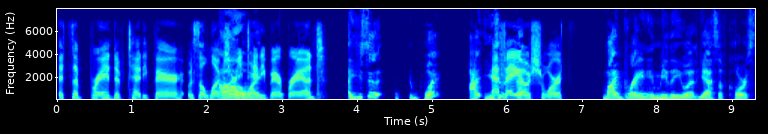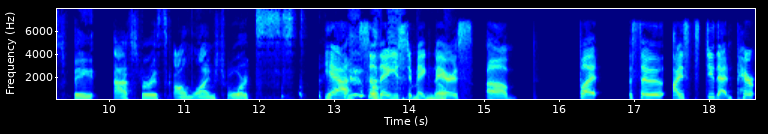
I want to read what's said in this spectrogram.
It's a brand of teddy bear. It was a luxury Oh, my- teddy bear brand. Uh, You said what? I you said FAO Schwarz. my brain immediately went yes, of course. Fate asterisk online Schwartz. Yeah, so they used to make Nope. bears. Um, but so I do that, and per-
